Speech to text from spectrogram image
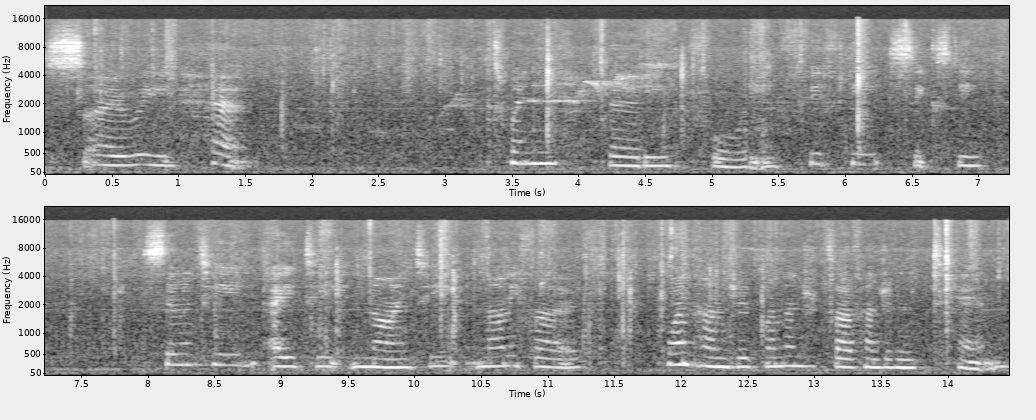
So we had 20, 30, 40, 50, 60, 70, 80, 90, 95, 100, 100, 510.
